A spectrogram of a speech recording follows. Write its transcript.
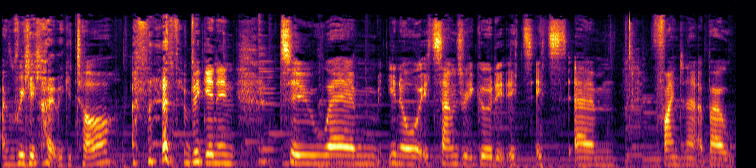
I really like the guitar at the beginning to um, you know it sounds really good. It, it's it's um, finding out about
